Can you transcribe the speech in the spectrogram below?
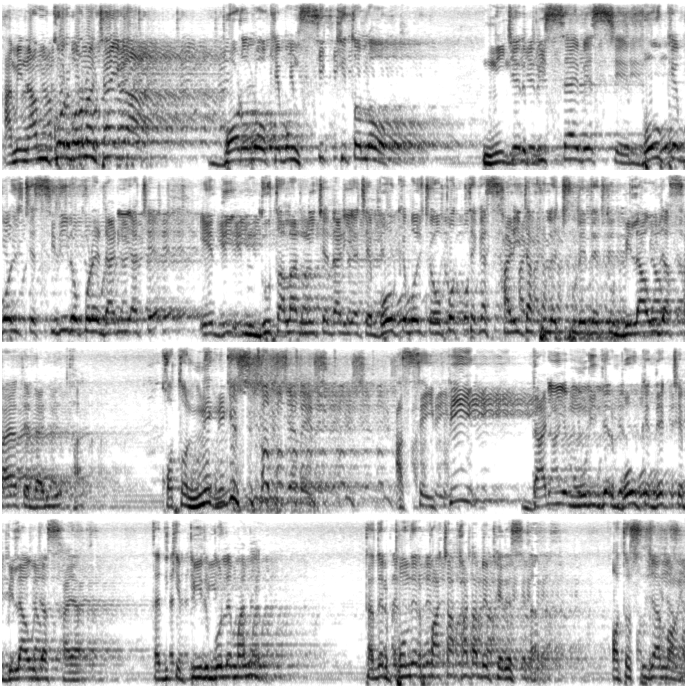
আমি নাম করব না জায়গা। বড় লোক এবং শিক্ষিত লোক। নিজের বিশ্বায় এসছে বউকে বলছে, সিঁড়ির ওপরে দাঁড়িয়ে আছে, এ দুতলার নিচে দাঁড়িয়ে আছে। বউকে বলছে, ওপর থেকে শাড়িটা খুলে ছুড়ে দে, তুই ব্লাউজ আর সায়াতে দাঁড়িয়ে থাক। কত বুঝেলেন আর সেই পীর দাঁড়িয়ে মুড়িদের বউকে দেখছে ব্লাউজ আর সায়াতে তাদেরকে পীর বলে মানে? তাদের পোঁদের পাচা ফাটাবে ফেরেস্তা অত সুজা নয়।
